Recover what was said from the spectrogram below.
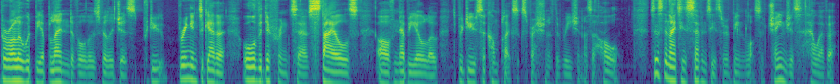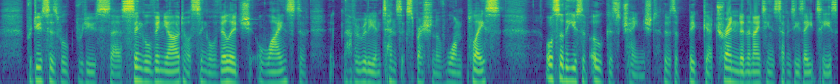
Barolo would be a blend of all those villages, produ- bringing together all the different uh, styles of Nebbiolo to produce a complex expression of the region as a whole. Since the 1970s, there have been lots of changes, however. Producers will produce uh, single vineyard or single village wines to have a really intense expression of one place. Also, the use of oak has changed. There was a big uh, trend in the 1970s 80s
